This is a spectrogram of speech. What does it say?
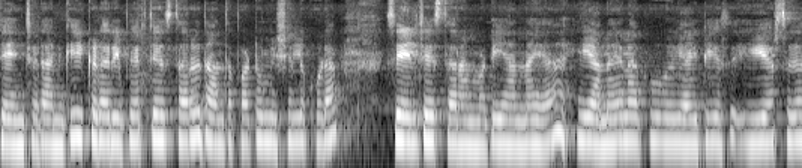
చేయించడానికి ఇక్కడ రిపేర్ చేస్తారు. దాంతోపాటు మిషన్లు కూడా సేల్ చేస్తారనమాట ఈ అన్నయ్య. ఈ అన్నయ్య నాకు ఎయిట్ ఇయర్స్ ఇయర్స్గా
